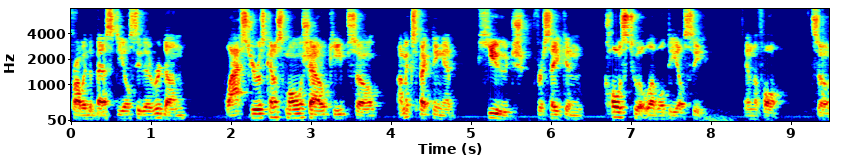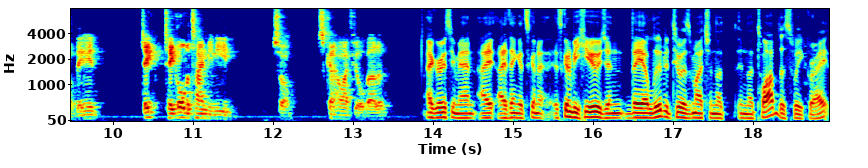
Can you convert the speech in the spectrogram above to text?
probably the best DLC they've ever done. Last year was kind of small with Shadowkeep, so I'm expecting a huge Forsaken, close to a level DLC in the fall. So they need take take all the time you need. So it's kind of how I feel about it. I agree with you, man. I, I think it's gonna it's gonna be huge, and they alluded to as much in the in the TWAB this week, right?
